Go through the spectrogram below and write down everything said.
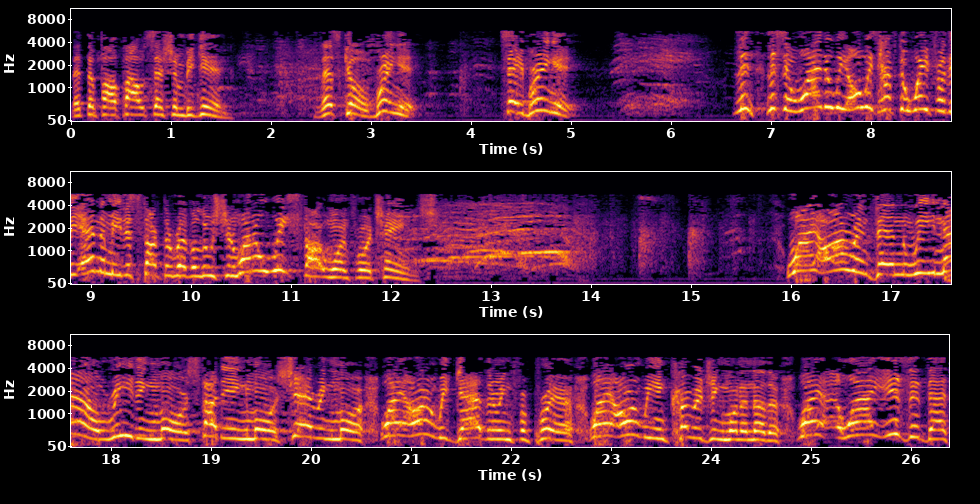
Let the pow pow session begin. Let's go. Bring it. Say, bring it. Listen, why do we always have to wait for the enemy to start the revolution? Why don't we start one for a change? Why aren't then we now reading more, studying more, sharing more? Why aren't we gathering for prayer? Why aren't we encouraging one another? Why, why is it that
